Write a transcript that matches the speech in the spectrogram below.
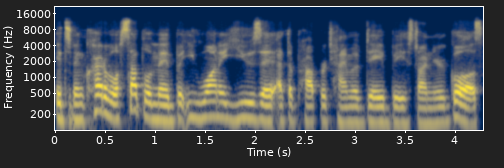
it's an incredible supplement, but you want to use it at the proper time of day based on your goals.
